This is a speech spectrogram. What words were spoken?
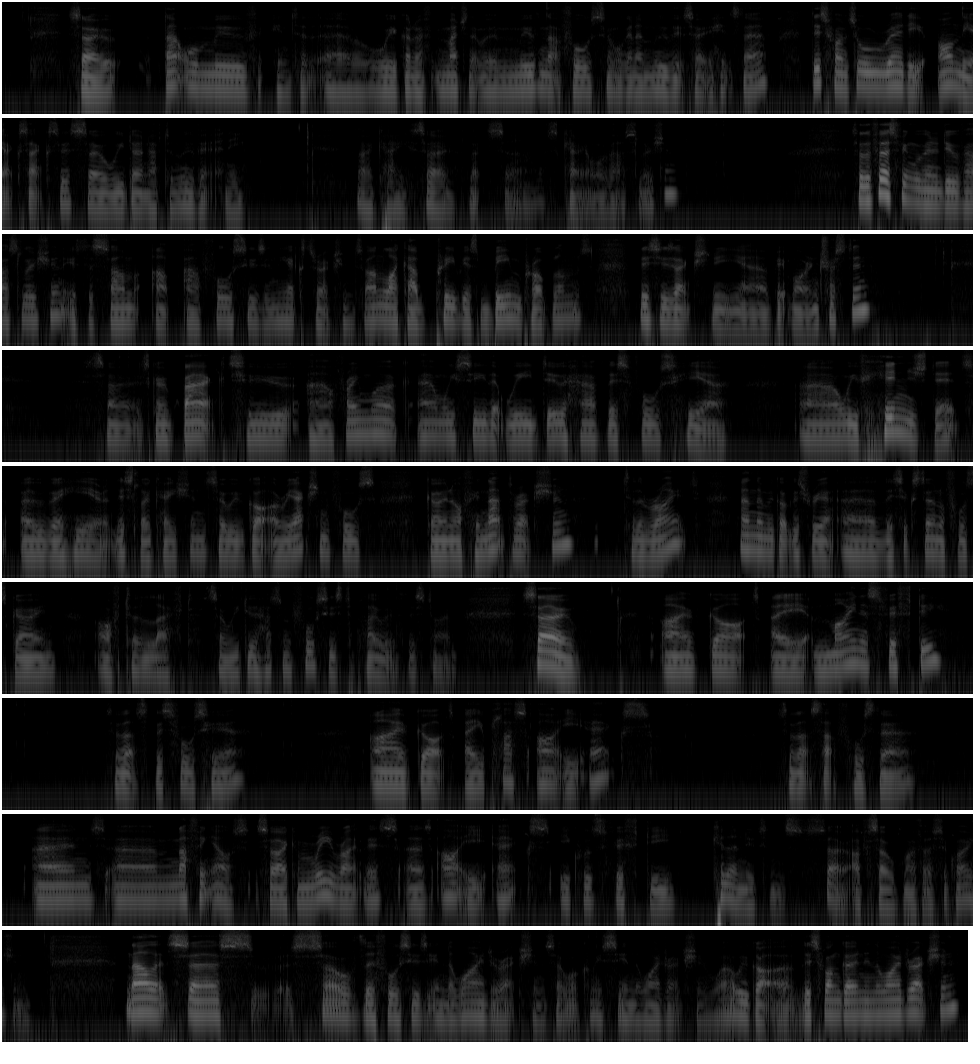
So that will move into, uh, we're going to imagine that we're moving that force and we're going to move it so it hits there. This one's already on the x-axis so we don't have to move it any. Okay, so let's, uh, let's carry on with our solution. So the first thing we're going to do with our solution is to sum up our forces in the x direction. So unlike our previous beam problems, this is actually uh, a bit more interesting. So let's go back to our framework and we see that we do have this force here. Uh, we've hinged it over here at this location so we've got a reaction force going off in that direction to the right and then we've got this uh, this external force going off to the left. So we do have some forces to play with this time. So I've got a minus 50 so that's this force here. I've got a plus REX so that's that force there. And um, nothing else. So I can rewrite this as REX equals 50 kilonewtons. So I've solved my first equation. Now let's uh, solve the forces in the y direction. So what can we see in the y direction? Well, we've got uh, this one going in the y direction,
